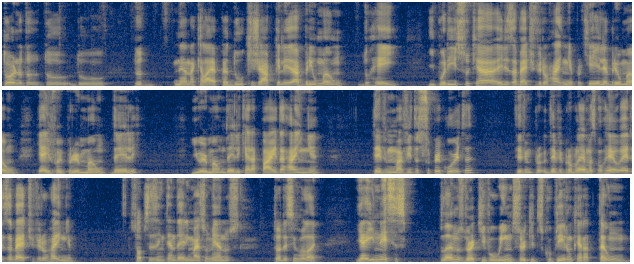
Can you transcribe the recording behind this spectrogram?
torno do, do, do, do né, naquela época duque já, porque ele abriu mão do rei. E por isso que a Elizabeth virou rainha, porque ele abriu mão e aí foi pro irmão dele e o irmão dele que era pai da rainha teve uma vida super curta, teve, teve problemas, morreu e a Elizabeth virou rainha. Só pra vocês entenderem mais ou menos todo esse rolê. E aí, nesses planos do arquivo Windsor que descobriram que era tão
